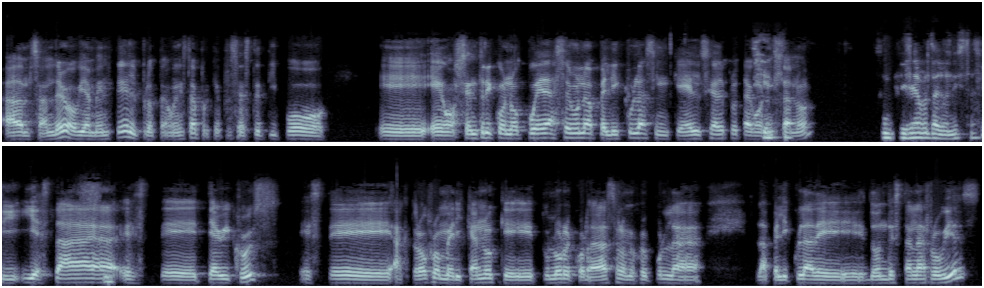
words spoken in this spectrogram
Adam Sandler, obviamente, el protagonista, porque pues este tipo eh, egocéntrico no puede hacer una película sin que él sea el protagonista, ¿no? Sin que sea el protagonista. Sí, y está este, Terry Cruz, este actor afroamericano que tú lo recordarás a lo mejor por la, película de ¿Dónde están las rubias?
